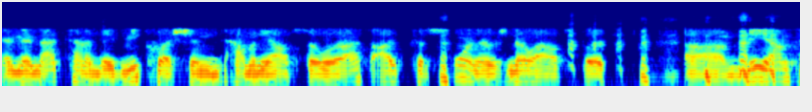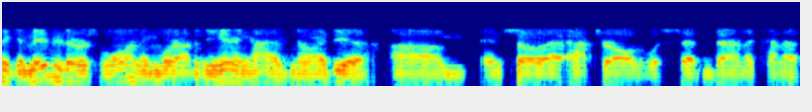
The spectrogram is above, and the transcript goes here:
and then that kind of made me question how many outs there were. I, I could have sworn there was no outs, but um, me, I'm thinking maybe there was one, and we're out of the inning. I have no idea. Um, and so after all was said and done, I kind of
